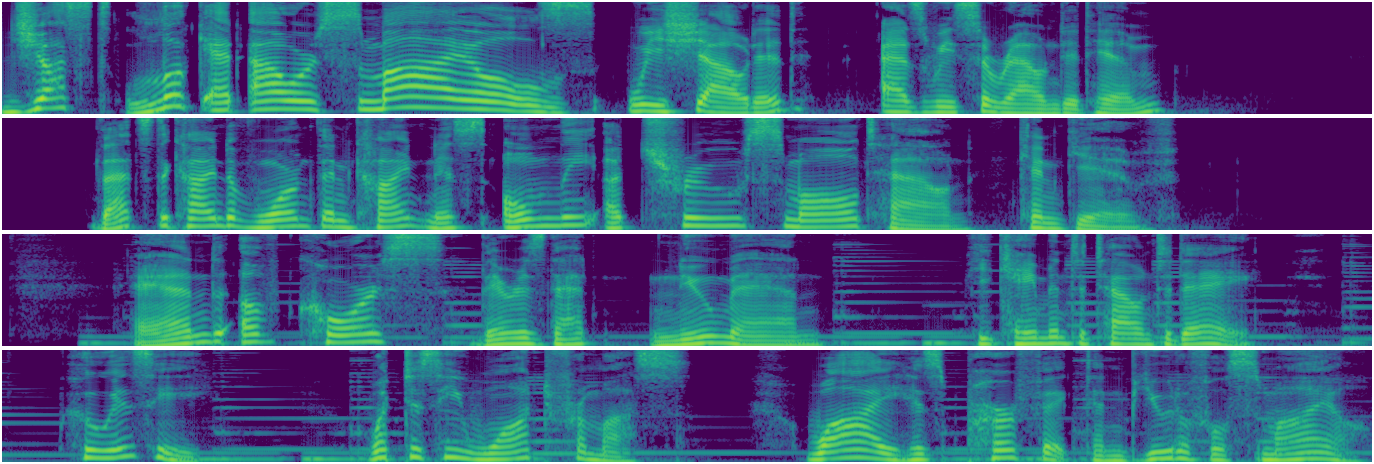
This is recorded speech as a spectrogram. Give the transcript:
Just look at our smiles, we shouted as we surrounded him. That's the kind of warmth and kindness only a true small town can give. And of course, there is that new man. He came into town today. Who is he? What does he want from us? Why his perfect and beautiful smile?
